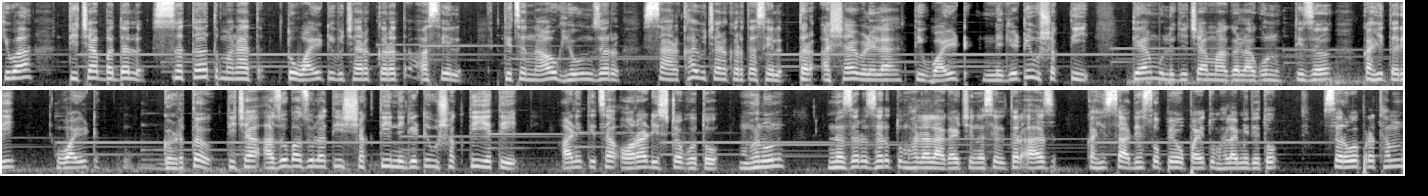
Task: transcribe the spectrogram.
किंवा तिच्याबद्दल सतत मनात तो वाईट विचार करत असेल तिचं नाव घेऊन जर सारखा विचार करत असेल तर अशा वेळेला ती वाईट निगेटिव्ह शक्ती त्या मुलगीच्या मागं लागून तिचं काहीतरी वाईट घडतं. तिच्या आजूबाजूला ती शक्ती निगेटिव्ह शक्ती येते आणि तिचा ऑरा डिस्टर्ब होतो. म्हणून नजर जर तुम्हाला लागायची नसेल तर आज काही साधे सोपे उपाय तुम्हाला मी देतो. सर्वप्रथम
